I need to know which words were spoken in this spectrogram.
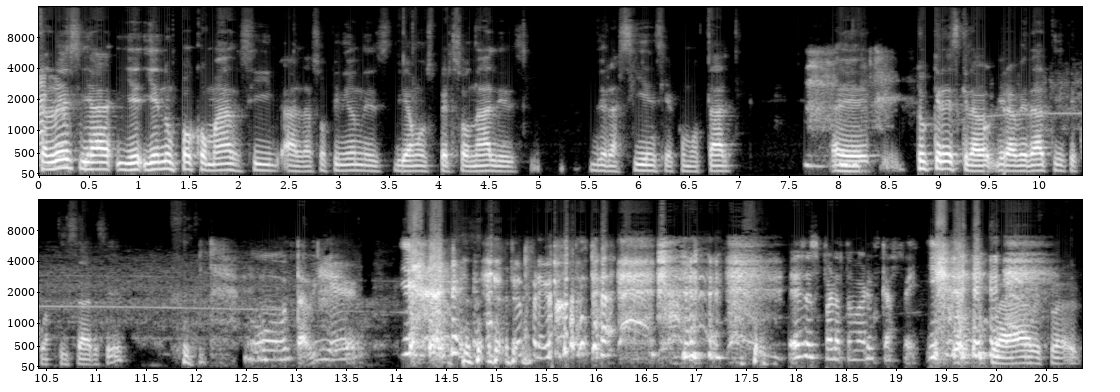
tal, vez ya yendo un poco más sí, a las opiniones, digamos, personales de la ciencia como tal. Eh, ¿Tú crees que la gravedad tiene que cuantizarse? Oh, está bien. ¿Qué pregunta? Eso es para tomar un café. claro, claro.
